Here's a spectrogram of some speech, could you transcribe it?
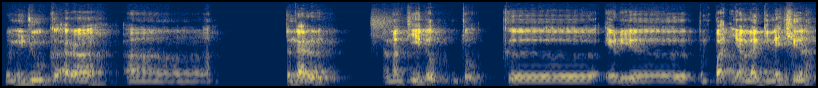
menuju ke arah uh, tenggara Almaty tu untuk ke area tempat yang lagi nature lah.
